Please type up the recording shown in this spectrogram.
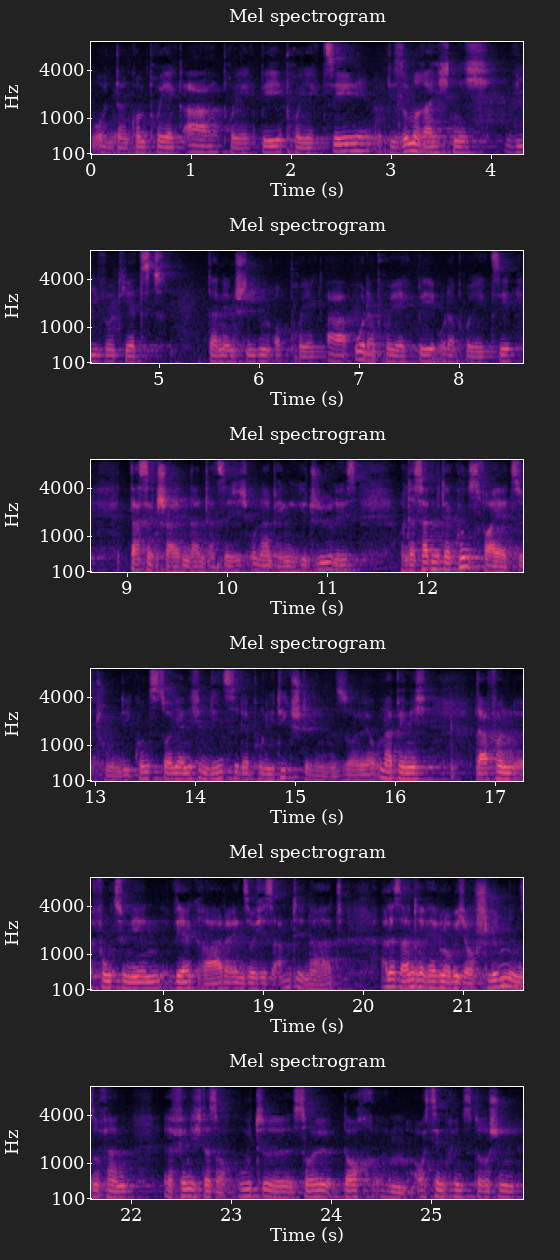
und dann kommt Projekt A, Projekt B, Projekt C und die Summe reicht nicht, wie wird jetzt dann entschieden, ob Projekt A oder Projekt B oder Projekt C. Das entscheiden dann tatsächlich unabhängige Juries. Und das hat mit der Kunstfreiheit zu tun. Die Kunst soll ja nicht im Dienste der Politik stehen. Soll ja unabhängig davon funktionieren, wer gerade ein solches Amt innehat. Alles andere wäre, glaube ich, auch schlimm. Insofern äh, finde ich das auch gut. Äh, es soll doch ähm, aus dem künstlerischen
